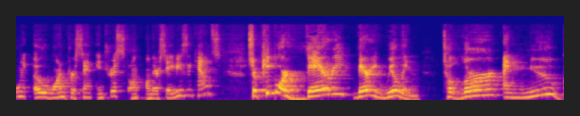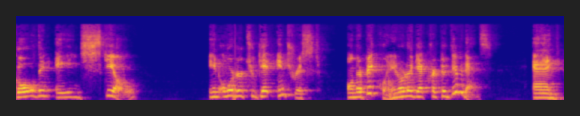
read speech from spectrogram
0.01% interest on, on their savings accounts. So people are very very willing to learn a new golden age skill in order to get interest on their bitcoin in order to get crypto dividends. And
